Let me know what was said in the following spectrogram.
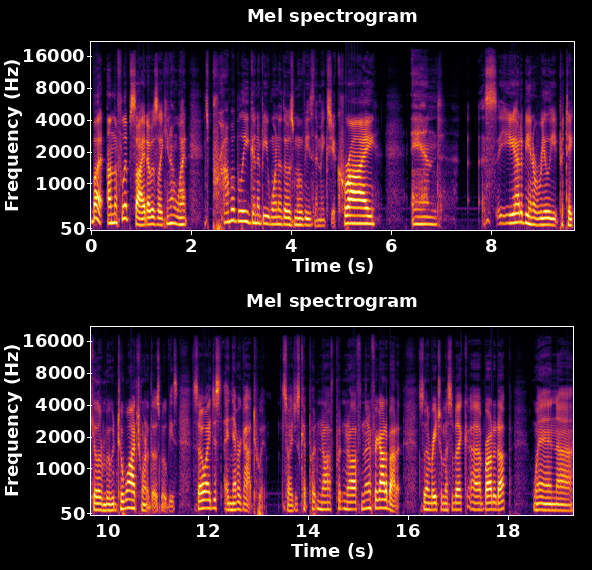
But on the flip side, I was like, you know what? It's probably gonna be one of those movies that makes you cry, and you got to be in a really particular mood to watch one of those movies. So I just I never got to it. So I just kept putting it off, putting it off, and then I forgot about it. So then Rachel Misselbeck uh, brought it up when uh,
